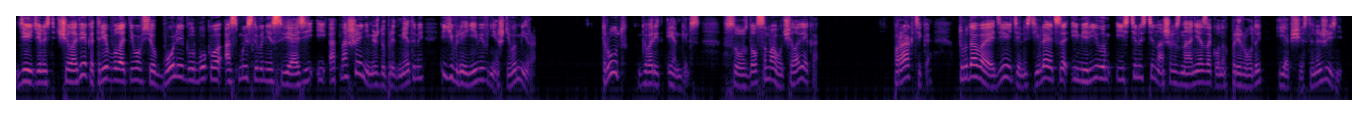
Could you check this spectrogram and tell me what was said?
Деятельность человека требовала от него все более глубокого осмысливания связей и отношений между предметами и явлениями внешнего мира. Труд, говорит Энгельс, создал самого человека. Практика, трудовая деятельность является и мерилом истинности наших знаний о законах природы и общественной жизни –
